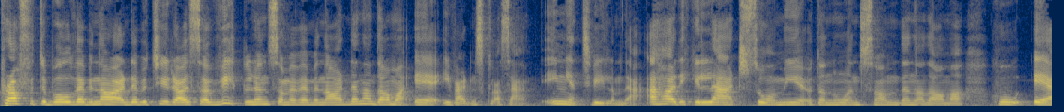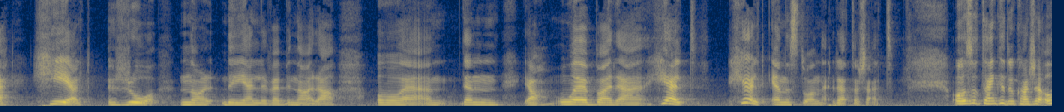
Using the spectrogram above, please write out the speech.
profitable webinar. Det betyr altså vilt lønnsomme webinar. Denne dama er i verdensklasse. Ingen tvil om det. Jeg har ikke lært så mye ut av noen som denne dama. Hun er helt rå når det gjelder webinarer. Og eh, den, ja, hun er bare helt, helt enestående, rett og slett. Og så tenker du kanskje å,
